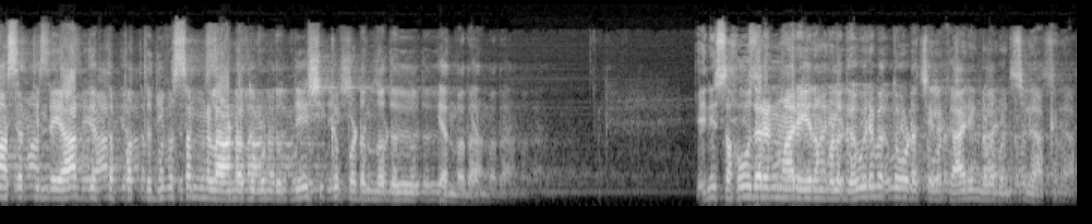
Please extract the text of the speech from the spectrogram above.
മാസത്തിന്റെ ആദ്യത്തെ പത്ത് ദിവസങ്ങളാണ് അതുകൊണ്ട് ഉദ്ദേശിക്കപ്പെടുന്നത് എന്നതാണ്. ഇനി സഹോദരന്മാരെ നമ്മൾ ഗൗരവത്തോടെ ചില കാര്യങ്ങൾ മനസ്സിലാക്കണം.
